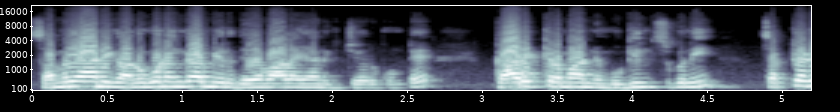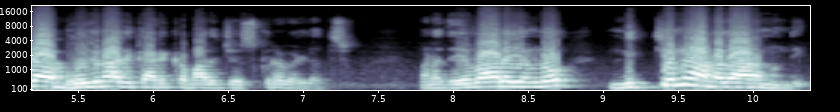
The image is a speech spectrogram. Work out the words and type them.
సమయానికి అనుగుణంగా మీరు దేవాలయానికి చేరుకుంటే కార్యక్రమాన్ని ముగించుకుని చక్కగా భోజనాది కార్యక్రమాలు చేసుకుని వెళ్ళొచ్చు. మన దేవాలయంలో నిత్యము అన్నదానం ఉంది.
